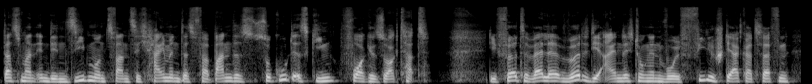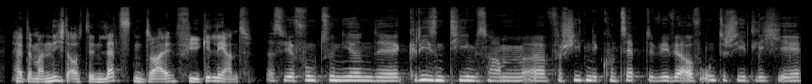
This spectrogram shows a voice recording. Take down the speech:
dass man in den 27 Heimen des Verbandes so gut es ging vorgesorgt hat. Die vierte Welle würde die Einrichtungen wohl viel stärker treffen, hätte man nicht aus den letzten drei viel gelernt. Dass wir funktionierende Krisenteams haben, äh, verschiedene Konzepte, wie wir auf unterschiedliche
